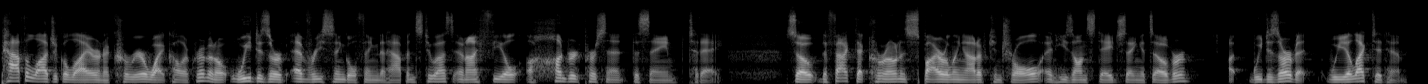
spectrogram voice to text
pathological liar and a career white collar criminal, we deserve every single thing that happens to us. And I feel 100% the same today. So the fact that Corona is spiraling out of control and he's on stage saying it's over, uh, we deserve it. We elected him.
